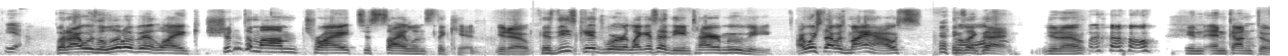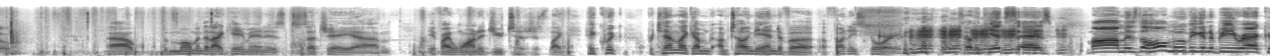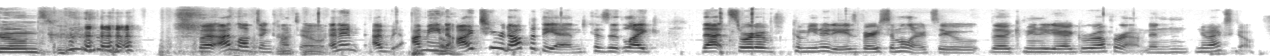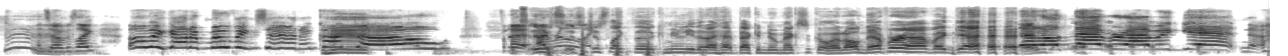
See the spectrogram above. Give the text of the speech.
Yeah. But I was a little bit like, shouldn't the mom try to silence the kid? You know, because these kids were, like I said, the entire movie. I wish that was my house. Things like that. You know, in Encanto. Uh, the moment that I came in is such a. Um, if I wanted you to just like, hey, quick, pretend like I'm I'm telling the end of a, a funny story. so the kid says, "Mom, is the whole movie gonna be raccoons?" but I loved Encanto, mm-hmm. and it, I, I mean, I teared up at the end because it like that sort of community is very similar to the community I grew up around in New Mexico, and so I was hmm. like, oh my god, I'm moving soon, Encanto. But It's, it I really it's just like the community that I had back in New Mexico, and I'll never have again. that I'll never have again. No.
